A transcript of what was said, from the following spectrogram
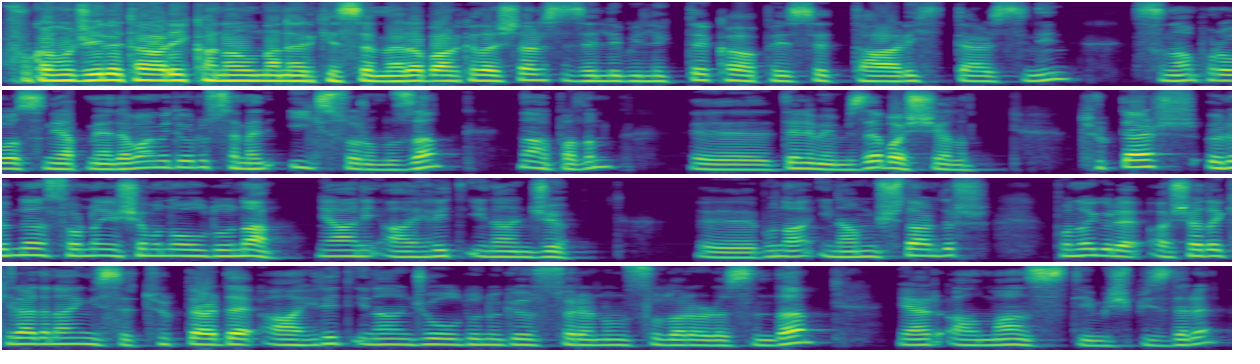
Furkan Hoca ile Tarih kanalından herkese merhaba arkadaşlar. Sizlerle birlikte KPSS tarih dersinin sınav provasını yapmaya devam ediyoruz. Hemen ilk sorumuza ne yapalım? Ee, denememize başlayalım. Türkler ölümden sonra yaşamın olduğuna yani ahiret inancı e, buna inanmışlardır. Buna göre aşağıdakilerden hangisi Türklerde ahiret inancı olduğunu gösteren unsurlar arasında yer almaz demiş bizlere.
